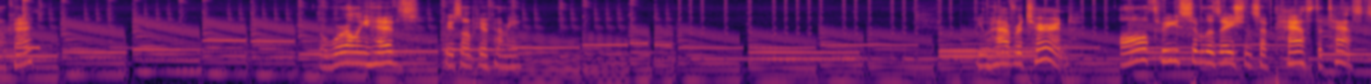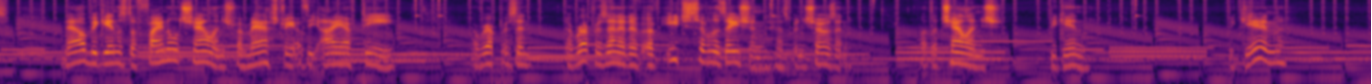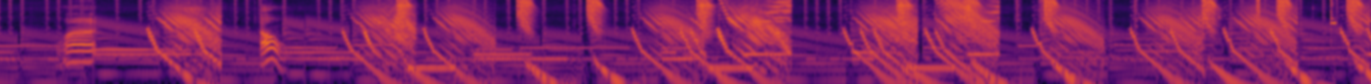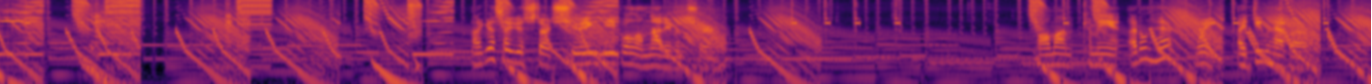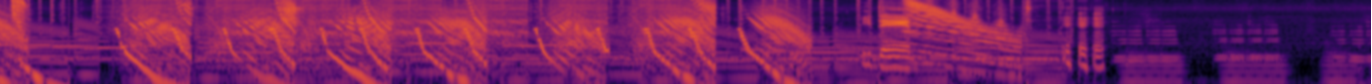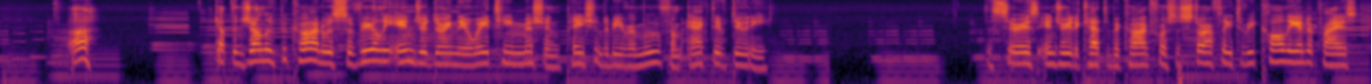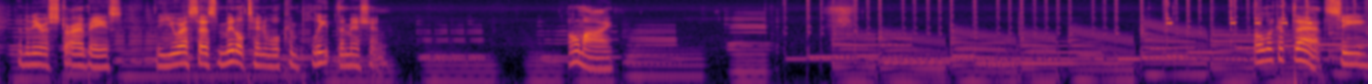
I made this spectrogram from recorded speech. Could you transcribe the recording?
Okay. The whirling heads. Please don't puke on me. You have returned. All three civilizations have passed the tests. Now begins the final challenge for mastery of the IFD. A, represent a representative of each civilization has been chosen. Let the challenge begin. Begin? What? Oh. I guess I just start shooting people, I'm not even sure. Oh, I'm on command. I don't have- wait, I do have a- He did. ah! Captain Jean-Luc Picard was severely injured during the away team mission, patient to be removed from active duty. The serious injury to Captain Picard forces Starfleet to recall the Enterprise to the nearest starbase. The USS Middleton will complete the mission. Oh my. Oh, look at that. See,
